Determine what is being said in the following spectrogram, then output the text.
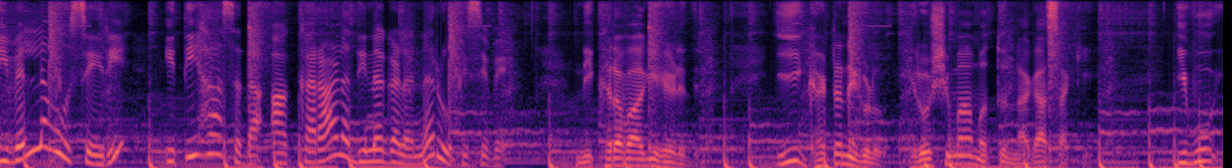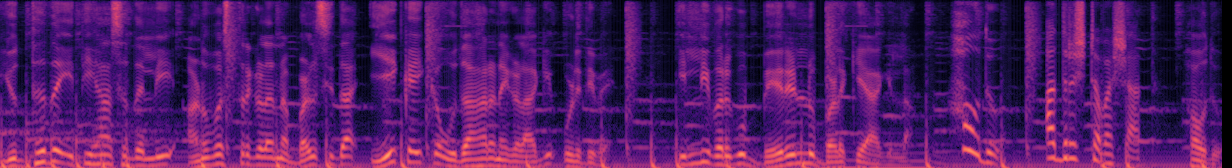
ಇವೆಲ್ಲವೂ ಸೇರಿ ಇತಿಹಾಸದ ಆ ಕರಾಳ ದಿನಗಳನ್ನು ರೂಪಿಸಿವೆ. ನಿಖರವಾಗಿ ಹೇಳಿದ್ರಿ ಈ ಘಟನೆಗಳು ಹಿರೋಶಿಮಾ ಮತ್ತು ನಗಾಸಾಕಿ. ಇವು ಯುದ್ಧದ ಇತಿಹಾಸದಲ್ಲಿ ಅಣುವಸ್ತ್ರಗಳನ್ನು ಬಳಸಿದ ಏಕೈಕ ಉದಾಹರಣೆಗಳಾಗಿ ಉಳಿದಿವೆ. ಇಲ್ಲಿವರೆಗೂ ಬೇರೆಲ್ಲೂ ಬಳಕೆಯಾಗಿಲ್ಲ. ಹೌದು ಅದೃಷ್ಟವಶಾತ್. ಹೌದು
